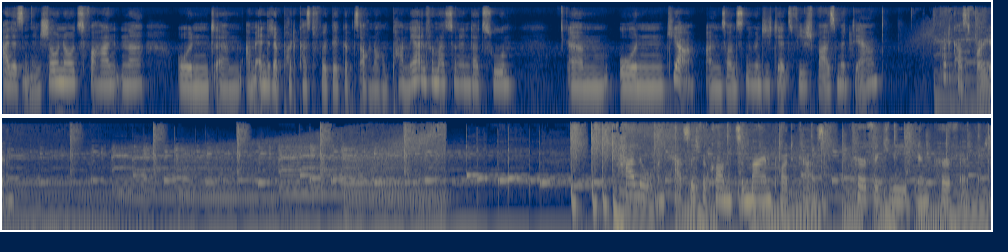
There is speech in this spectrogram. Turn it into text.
Alles in den Show Notes vorhanden. Und ähm, am Ende der Podcast-Folge gibt es auch noch ein paar mehr Informationen dazu. Ähm, und ja, ansonsten wünsche ich dir jetzt viel Spaß mit der Podcast-Folge. Hallo und herzlich willkommen zu meinem Podcast Perfectly Imperfect.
